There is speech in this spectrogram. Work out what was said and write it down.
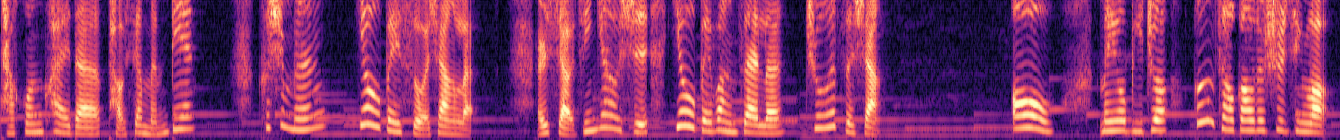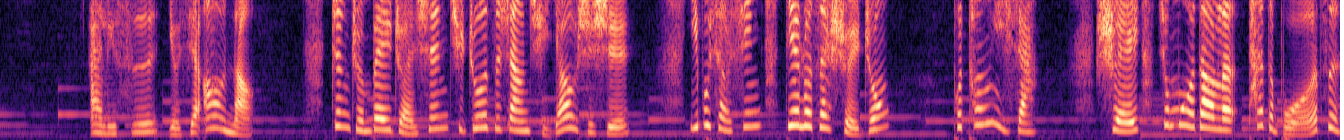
她欢快地跑向门边，可是门又被锁上了。而小金钥匙又被忘在了桌子上。哦，没有比这更糟糕的事情了。爱丽丝有些懊恼。正准备转身去桌子上取钥匙时，一不小心跌落在水中，扑通一下，水就没到了她的脖子。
